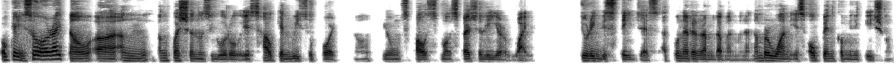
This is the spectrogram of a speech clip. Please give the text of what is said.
Okay, so right now, uh, ang ang question nun siguro is how can we support no yung spouse mo, especially your wife during these stages at kung nararamdaman mo na. Number one is open communication.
